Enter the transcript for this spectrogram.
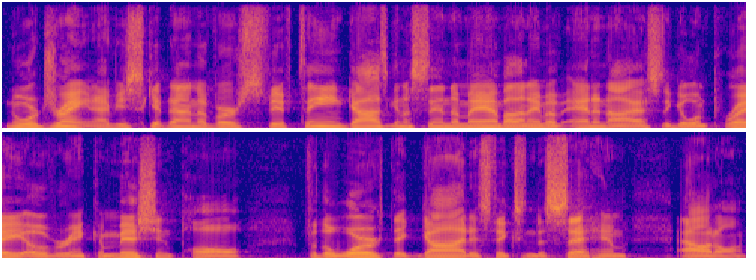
nor drank. Now, if you skip down to verse 15, God's going to send a man by the name of Ananias to go and pray over and commission Paul for the work that God is fixing to set him out on.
